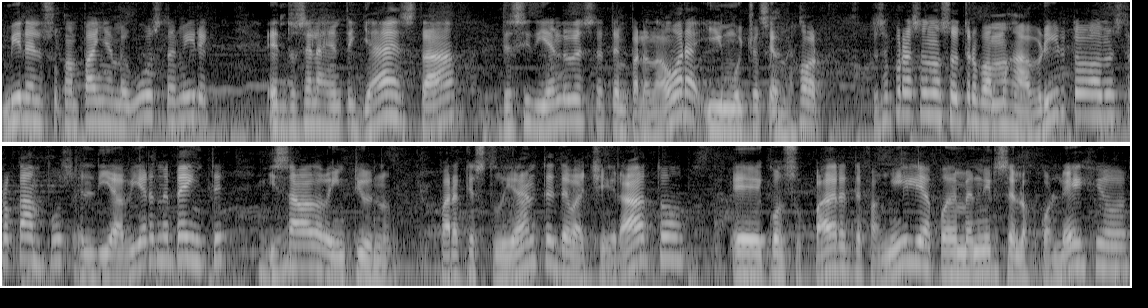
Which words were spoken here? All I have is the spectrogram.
miren su campaña me gusta, mire. Entonces la gente ya está decidiendo desde temprana hora y mucho que mejor. Entonces por eso nosotros vamos a abrir todo nuestro campus el día viernes 20 y sábado 21 para que estudiantes de bachillerato eh, con sus padres de familia pueden venirse a los colegios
